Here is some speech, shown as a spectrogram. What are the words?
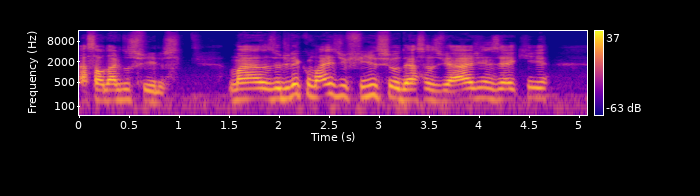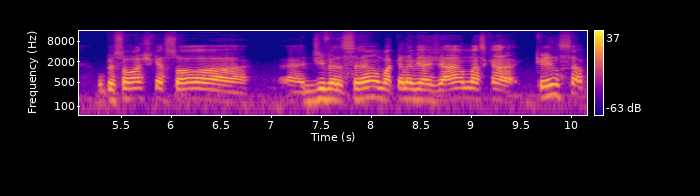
a saudade dos filhos. Mas eu diria que o mais difícil dessas viagens é que o pessoal acha que é só é, diversão, bacana viajar, mas, cara, cansa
